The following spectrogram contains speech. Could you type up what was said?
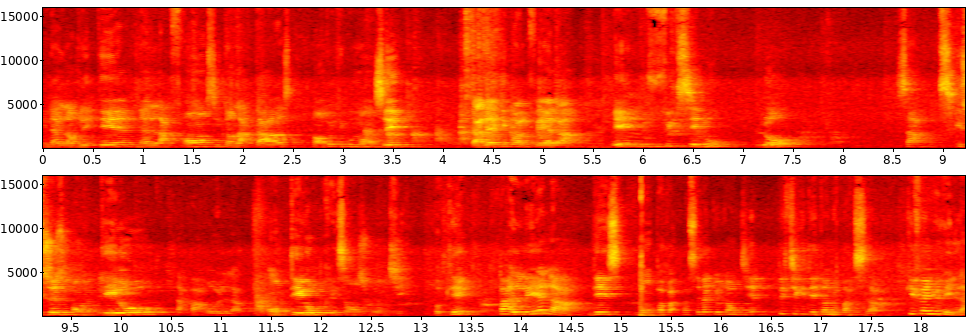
il y a l'Angleterre, il y a la France, dans la case, tantôt qui vous mangez, t'as l'air qui va le faire là. Et nous fixez-nous là, ça, ce qui se en déo, la parole là, en déo présence mon Dieu. Ok? Parlez là, des, mon papa, parce que le temps de dire, petit qui était nous passe là, qui fait une là,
